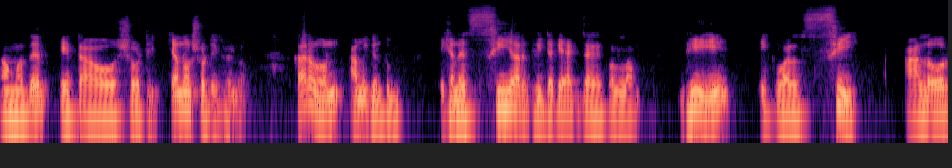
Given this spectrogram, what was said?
আমাদের এটাও সঠিক। কেন সঠিক হলো? কারণ আমি কিন্তু এখানে সি আর ভিটাকে এক জায়গায় করলাম। ভি ইকুয়াল সি আলোর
